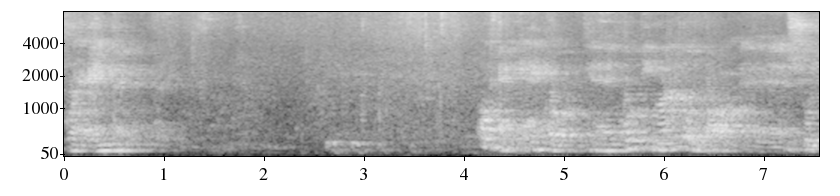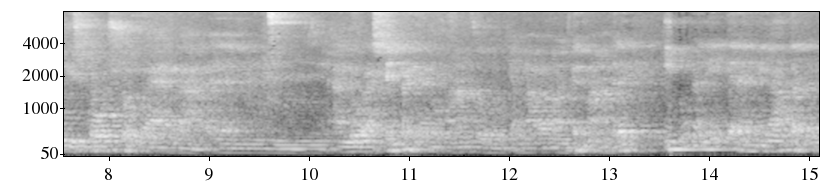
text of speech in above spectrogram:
coerente. Ok, ecco, eh, continuando un po' eh, sul discorso guerra, ehm, allora sempre nel romanzo lo chiamavano anche madre, in una lettera inviata dal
